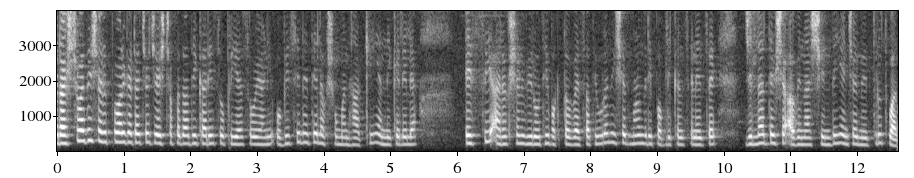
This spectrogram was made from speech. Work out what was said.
राष्ट्रवादी शरद पवार गटाच्या ज्येष्ठ पदाधिकारी सुप्रिया सुळे आणि ओबीसी नेते लक्ष्मण हाके यांनी केलेल्या एस सी आरक्षण विरोधी वक्तव्याचा तीव्र निषेध म्हणून रिपब्लिकन सेनेचे जिल्हाध्यक्ष अविनाश शिंदे यांच्या नेतृत्वात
